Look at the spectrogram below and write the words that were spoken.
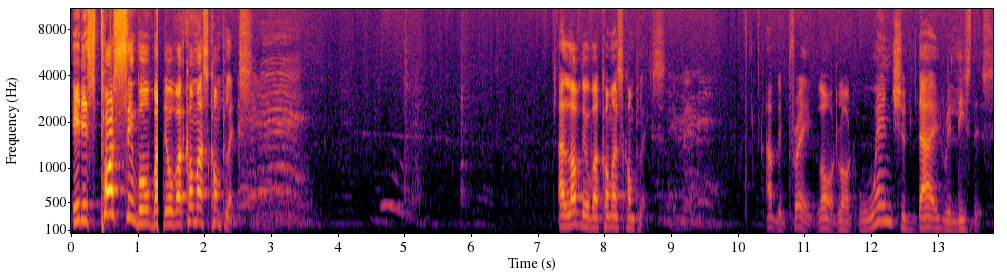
It is possible by the overcomers complex. I love the overcomers complex. I've been praying, Lord, Lord, when should I release this?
